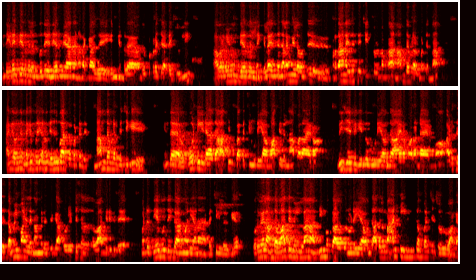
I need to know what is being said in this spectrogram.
இந்த இடைத்தேர்தல் என்பது நேர்மையாக நடக்காது என்கின்ற அந்த குற்றச்சாட்டை சொல்லி அவர்களும் தேர்தல் நிக்கல. இந்த நிலைமையில வந்து பிரதான எதிர்க்கட்சின்னு சொல்லணும்னா நாம் தமிழர் மட்டும்தான். அங்க வந்து மிகப்பெரிய அளவுக்கு எதிர்பார்க்கப்பட்டது. நாம் தமிழர் கட்சிக்கு இந்த போட்டியிடாத அதிமுக கட்சியினுடைய வாக்குகள் நாற்பதாயிரம் பிஜேபிக்கு இருக்கக்கூடிய வந்து ஆயிரமோ ரெண்டாயிரமோ அடுத்து தமிழ் மாநில காங்கிரஸுக்கு அங்க ஒரு எட்டு சதவீத வாக்கு இருக்குது. மற்ற தேமுதிக மாதிரியான கட்சிகள் இருக்கு. ஒருவேளை அந்த வாக்குகள் எல்லாம் திமுகவினுடைய வந்து அது இல்லாம ஆன்டி இன்கம்பன்ஸ் சொல்லுவாங்க.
